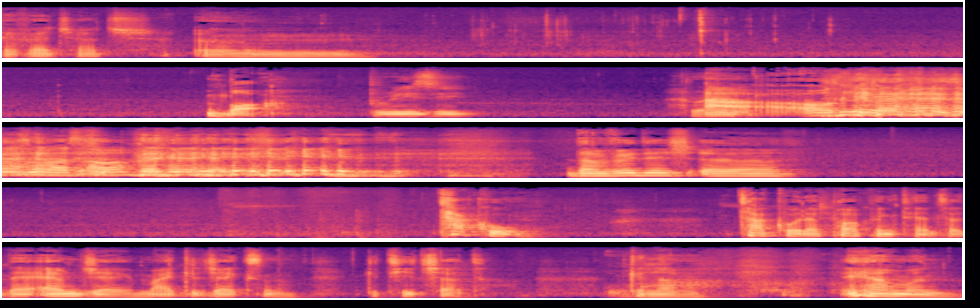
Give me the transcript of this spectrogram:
der wäre Judge. Ähm, boah. Breezy. Drake. Ah, okay, so, sowas auch. Dann würde ich äh, Taco. Taco, der Popping-Tänzer, der MJ, Michael Jackson, geteachert. Genau. Ja, Mann.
